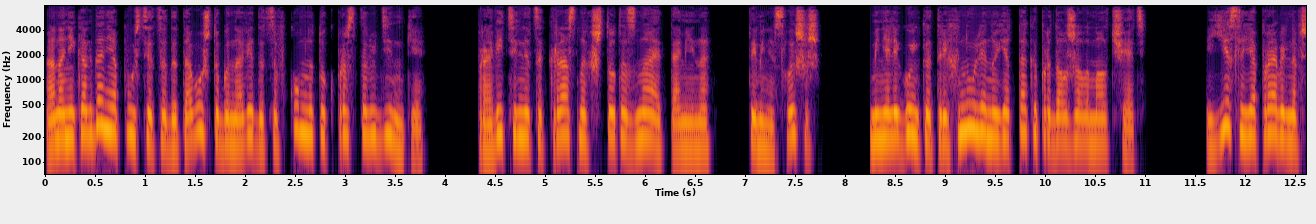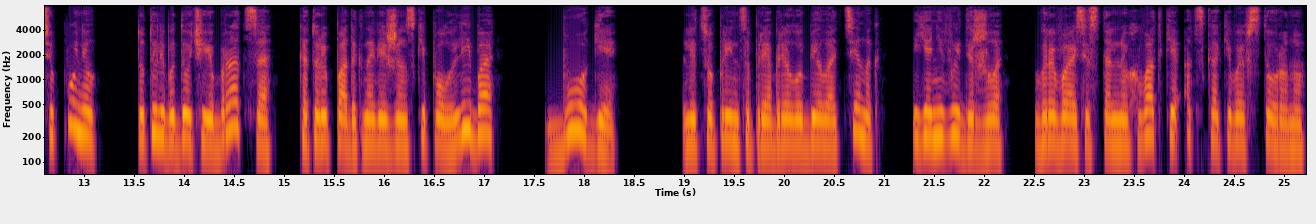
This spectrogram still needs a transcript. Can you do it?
она никогда не опустится до того, чтобы наведаться в комнату к простолюдинке. Правительница красных что-то знает, Тамина. Ты меня слышишь? Меня легонько тряхнули, но я так и продолжала молчать. Если я правильно все понял, то ты либо дочь ее братца, который падок на весь женский пол, либо... Боги! Лицо принца приобрело белый оттенок, и я не выдержала, вырываясь из стальной хватки, отскакивая в сторону.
